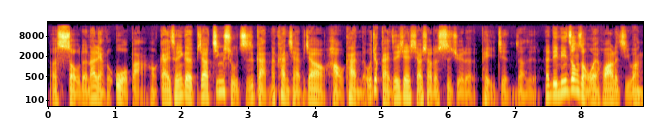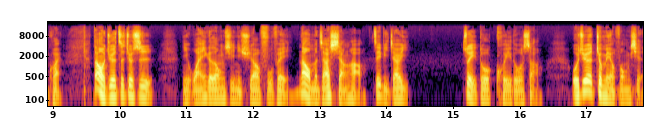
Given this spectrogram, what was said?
呃手的那两个握把，哈，改成一个比较金属质感，那看起来比较好看的，我就改这些小小的视觉的配件，这样子。那林林总总我也花了几万块，但我觉得这就是。你玩一个东西，你需要付费。那我们只要想好这笔交易最多亏多少，我觉得就没有风险。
